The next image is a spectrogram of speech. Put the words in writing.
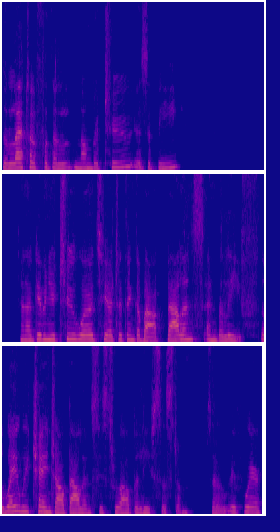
The letter for the number two is a B. And I've given you two words here to think about balance and belief. The way we change our balance is through our belief system. So if we're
